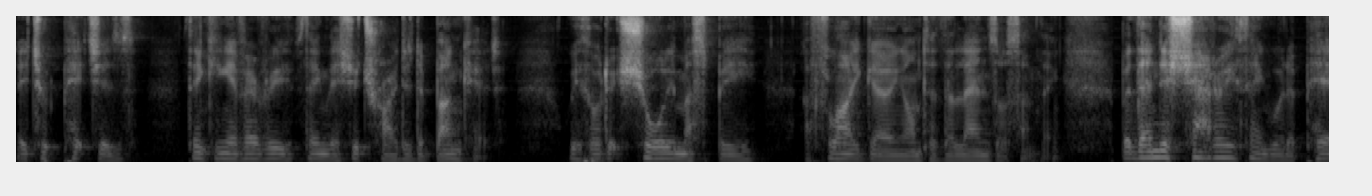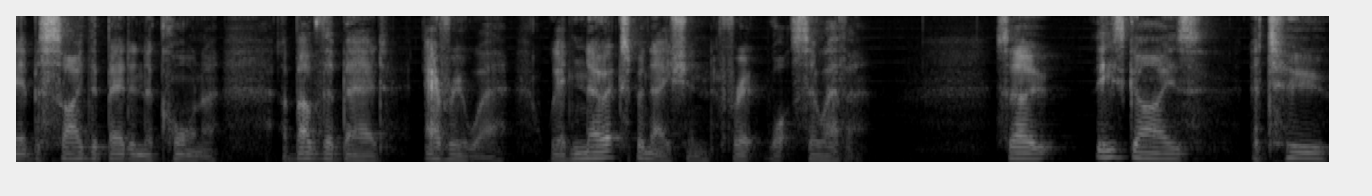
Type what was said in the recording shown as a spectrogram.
they took pictures, thinking of everything they should try to debunk it. We thought it surely must be a fly going onto the lens or something. But then this shadowy thing would appear beside the bed in the corner, above the bed, everywhere. We had no explanation for it whatsoever. So these guys are too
